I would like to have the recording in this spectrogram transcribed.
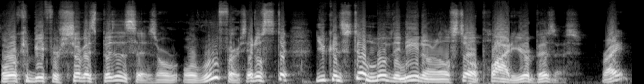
Or it could be for service businesses or, or roofers. It'll still you can still move the needle and it'll still apply to your business, right?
